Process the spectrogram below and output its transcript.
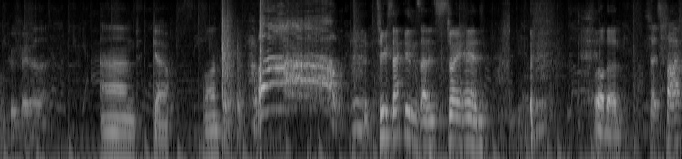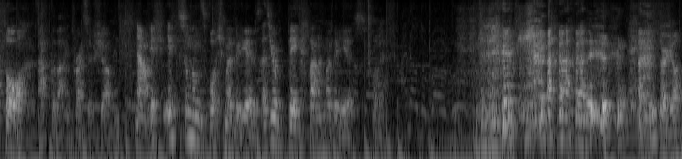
on the poof over there. And go. One. Oh! Two seconds and it's straight in. well done. So it's five four. After that impressive shot. Now, if if someone's watched my videos, as you're a big fan of my videos, there you go.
